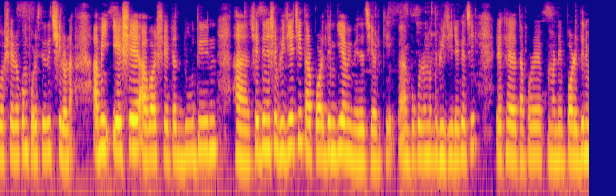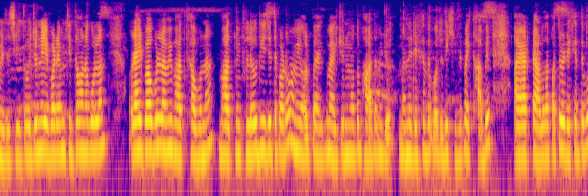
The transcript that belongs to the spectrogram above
বসে এরকম পরিস্থিতি ছিল না। আমি এসে আবার সেটা দুদিন হ্যাঁ সেদিন এসে ভিজিয়েছি, তার পরের দিন গিয়ে আমি মেজেছি আর কি। পুকুরের মধ্যে ভিজিয়ে রেখেছি, রেখে তারপরে মানে পরের দিন মেজেছি। তো ওই জন্য এবারে আমি চিন্তা ভাবনা করলাম। রাহির বাবা বলল, আমি ভাত খাব না। ভাত তুমি ফেলেও দিয়ে যেতে পারো। আমি অল্প একদম একজনের মতো ভাত আমি মানে রেখে দেবো। যদি খিদে পাই খাবে। আর একটা আলাদা পাত্রে রেখে দেবো।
